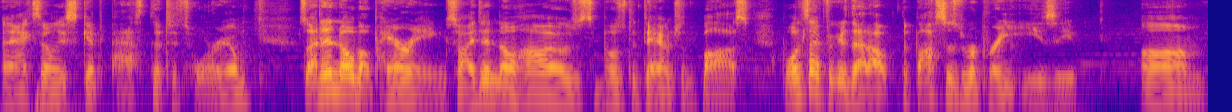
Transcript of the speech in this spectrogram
I accidentally skipped past the tutorial. So I didn't know about parrying, so I didn't know how I was supposed to damage the boss. But once I figured that out, the bosses were pretty easy. Um,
